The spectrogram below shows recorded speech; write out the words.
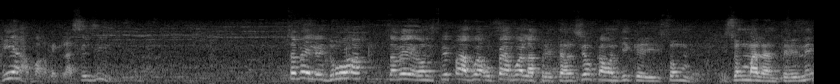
rien à voir avec la saisie. Vous savez, le droit, vous savez, on peut pas avoir, on peut avoir la prétention quand on dit qu'ils sont, ils sont mal entraînés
